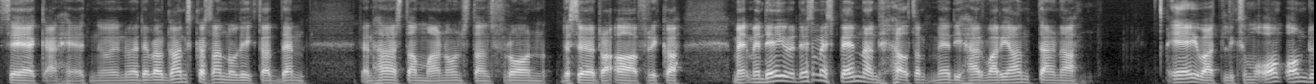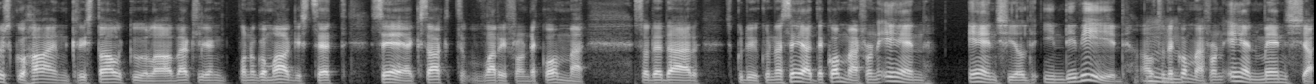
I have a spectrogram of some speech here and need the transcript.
säkerhet. Nu, nu är det väl ganska sannolikt att den, den här stammar någonstans från det södra Afrika. Men, men det är ju det som är spännande alltså med de här varianterna är ju att liksom, om, om du skulle ha en kristallkula och verkligen på något magiskt sätt se exakt varifrån det kommer, så det där skulle du kunna säga att det kommer från en enskild individ, alltså mm. det kommer från en människa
